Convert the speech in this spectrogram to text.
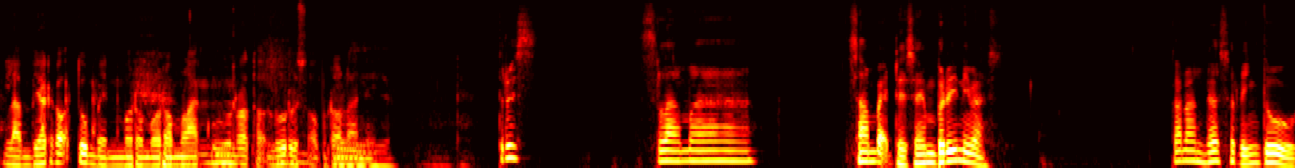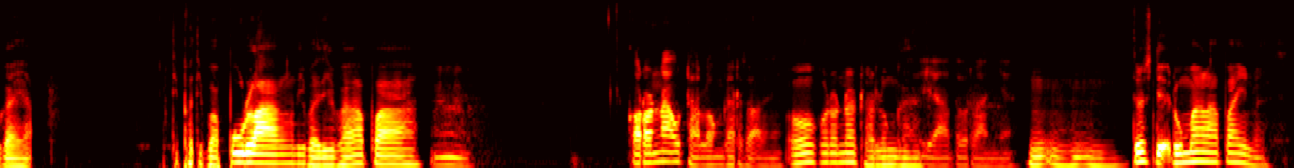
Ngelambiar kok tumben moro-moro mlaku rotok lurus obrolannya. Iya. Terus selama sampai Desember ini mas, kan anda sering tuh kayak tiba-tiba pulang tiba-tiba apa Hmm. Corona udah longgar soalnya. oh corona udah longgar Iya aturannya. Mm, mm, mm. terus di rumah ngapain mas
